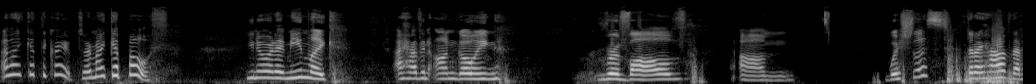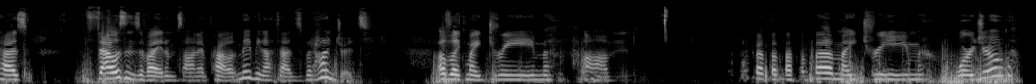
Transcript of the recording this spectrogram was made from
I might get the grapes or I might get both. You know what I mean? Like, I have an ongoing revolve um, wish list that I have that has thousands of items on it, probably, maybe not thousands, but hundreds of like my dream, um, my dream wardrobe.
